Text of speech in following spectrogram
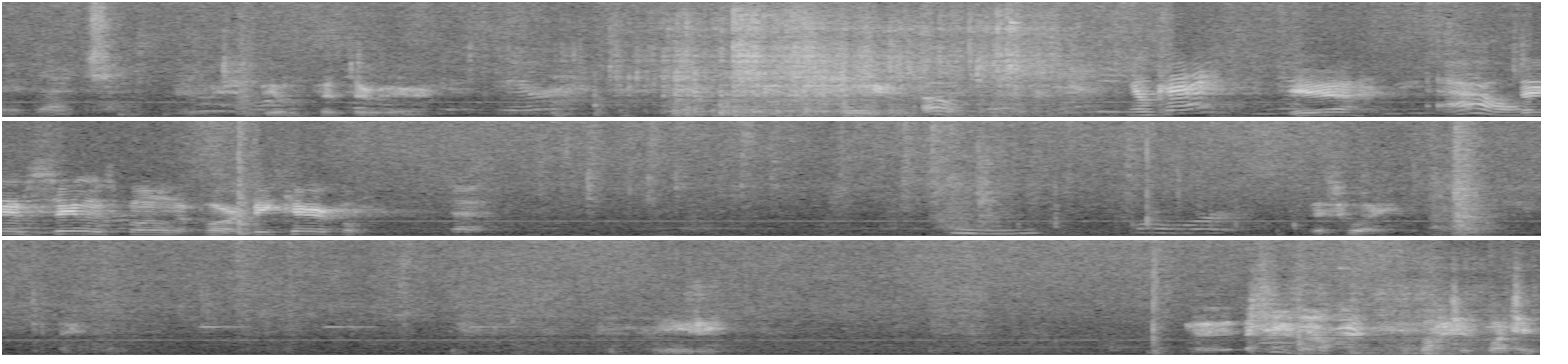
like that. Should be able to fit through here. Oh, You okay? Yeah, ow. damn ceiling's falling apart. Be careful. This way. Easy. Watch it, watch it.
